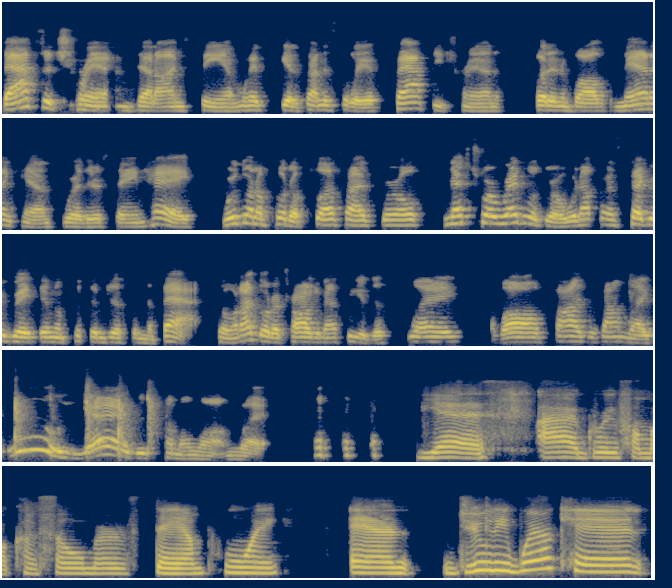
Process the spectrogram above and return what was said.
that's a trend that I'm seeing. It's not necessarily a crafty trend, but it involves mannequins where they're saying, hey, we're going to put a plus size girl next to a regular girl. We're not going to segregate them and put them just in the back. So when I go to Target and I see a display of all sizes, I'm like, ooh, yay, we've come a long way. yes, I agree from a consumer standpoint. And Judy, where can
